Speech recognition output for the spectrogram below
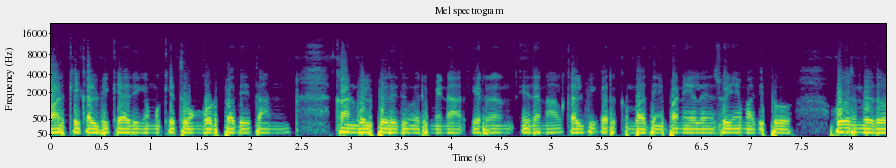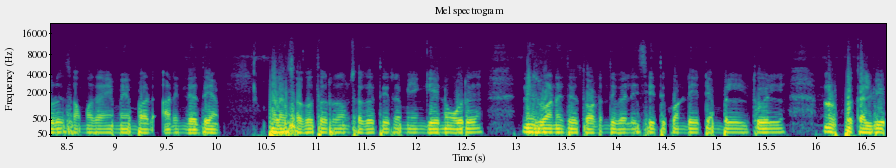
வாழ்க்கை கல்விக்கு அதிக முக்கியத்துவம் கொடுப்பதை தான் காண்பில் பெரிதும் விரும்பினார். இதனால் கல்வி கற்கும் பணியாளரின் சுயமதிப்பு உயர்ந்ததோடு சமுதாய மேம்பாடு அடைந்தது. பல சகோதரரும் சகோதரரும் எங்கேனும் ஒரு நிறுவனத்தை தொடர்ந்து வேலை செய்து கொண்டே டெம்பிள் தொழில் நுட்ப கல்வி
